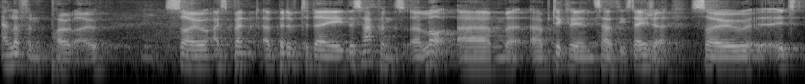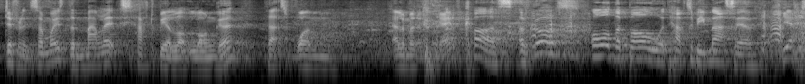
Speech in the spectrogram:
elephant polo. So, I spent a bit of today. This happens a lot, um, uh, particularly in Southeast Asia. So, it's different in some ways. The mallets have to be a lot longer. That's one element of the game. Of course. Of course. Or the bowl would have to be massive, Yes.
